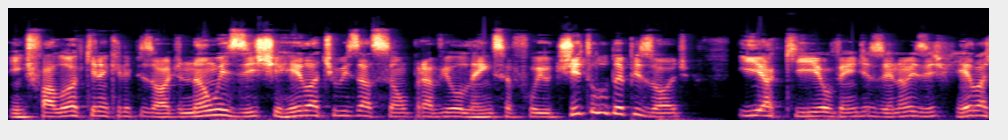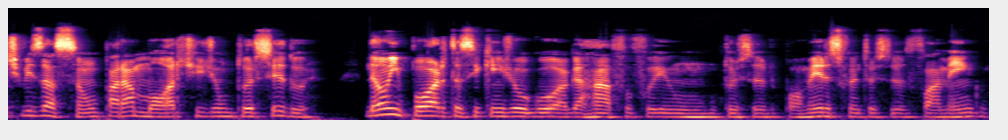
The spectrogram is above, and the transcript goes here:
A gente falou aqui naquele episódio, não existe relativização para violência, foi o título do episódio. E aqui eu venho dizer, não existe relativização para a morte de um torcedor. Não importa se quem jogou a garrafa foi um torcedor do Palmeiras, foi um torcedor do Flamengo,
